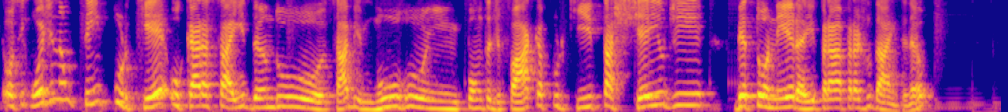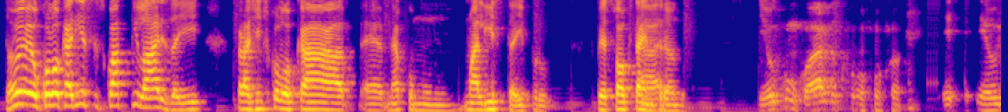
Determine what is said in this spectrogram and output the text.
Então, assim, hoje não tem porquê o cara sair dando, sabe, murro em ponta de faca, porque tá cheio de betoneira aí para ajudar, entendeu? Então eu, eu colocaria esses quatro pilares aí para a gente colocar é, né, como um, uma lista aí para o pessoal que está entrando. Eu concordo com. Eu,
